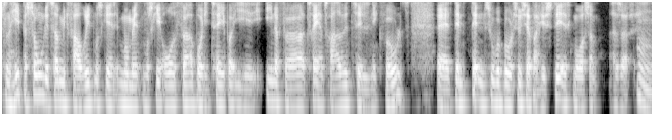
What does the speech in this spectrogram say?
sådan helt personligt, så er mit favorit måske, moment måske året før, hvor de taber i 41-33 til Nick Foles. Uh, den, den Super Bowl synes jeg var hysterisk morsom. Altså, mm.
